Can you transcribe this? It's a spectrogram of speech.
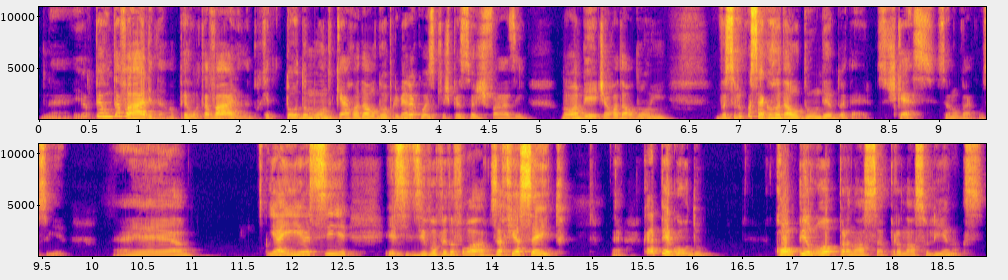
Né? É uma pergunta válida, uma pergunta válida, porque todo mundo quer rodar o Doom. A primeira coisa que as pessoas fazem no ambiente é rodar o Doom. E você não consegue rodar o Doom dentro do Ethereum. Você esquece, você não vai conseguir. É e aí esse, esse desenvolvedor falou, ó, desafio aceito. Né? O cara pegou o Doom, compilou para o nosso Linux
